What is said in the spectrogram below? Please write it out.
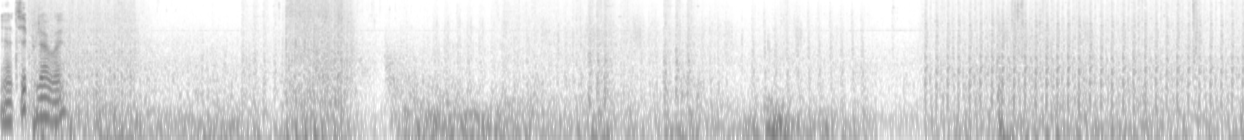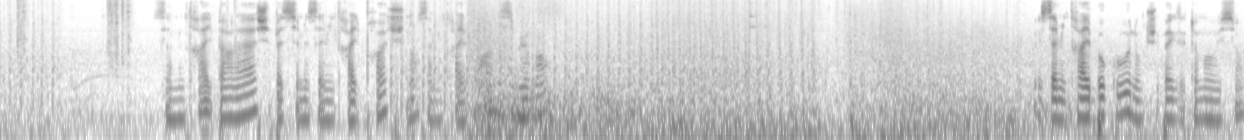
Il y a un type là, ouais. Ça mitraille par là, je sais pas si mais ça mitraille proche, non ça mitraille loin visiblement. Et ça mitraille beaucoup donc je sais pas exactement où ils sont.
